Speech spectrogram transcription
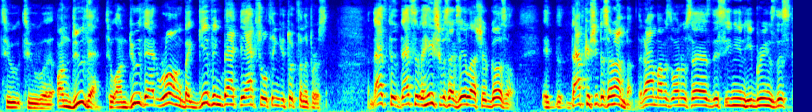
to to uh, undo that, to undo that wrong by giving back the actual thing you took from the person. And that's the that's the veheshvas agzela asher gozel. It dafke shitas Rambam. The Rambam is the one who says this Indian. He brings this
